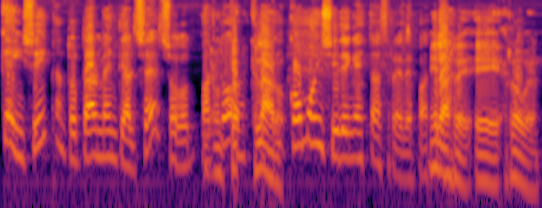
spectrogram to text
que incitan totalmente al sexo, pastor. claro. ¿Cómo inciden estas redes, pastor? Mira, eh, Robert.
